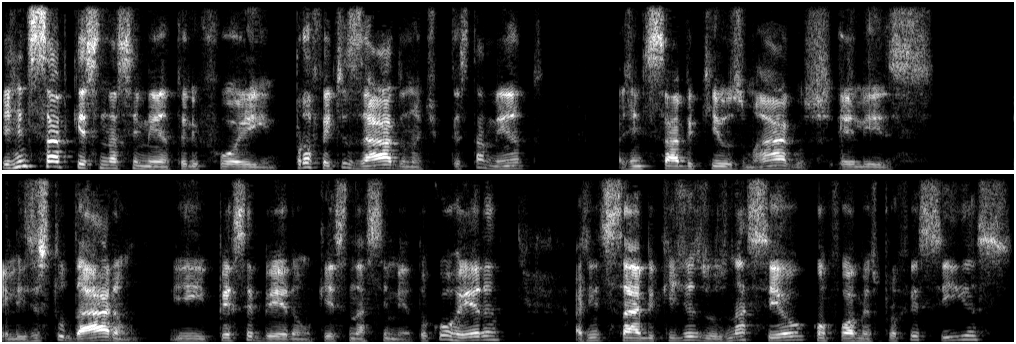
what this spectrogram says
E a gente sabe que esse nascimento ele foi profetizado no Antigo Testamento. A gente sabe que os magos, eles eles estudaram e perceberam que esse nascimento ocorrera. A gente sabe que Jesus nasceu conforme as profecias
